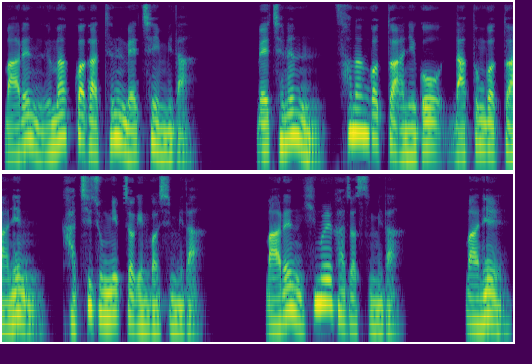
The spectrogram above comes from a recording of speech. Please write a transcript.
말은 음악과 같은 매체입니다. 매체는 선한 것도 아니고 나쁜 것도 아닌 가치 중립적인 것입니다. 말은 힘을 가졌습니다. 만일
